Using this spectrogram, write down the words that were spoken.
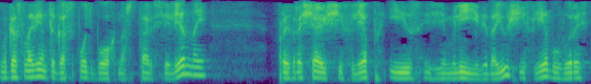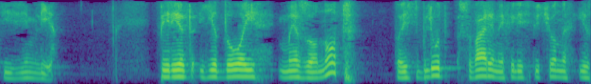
Благословен ты Господь Бог наш Царь Вселенной, произвращающий хлеб из земли или дающий хлебу вырасти из земли. Перед едой мезонот, то есть блюд, сваренных или испеченных из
